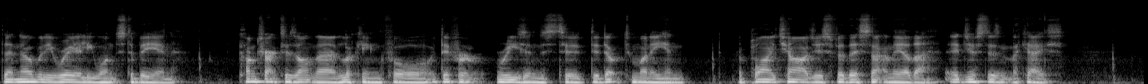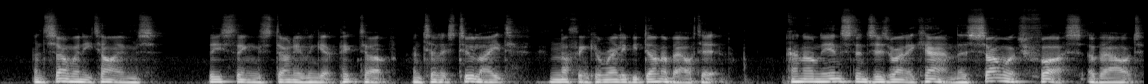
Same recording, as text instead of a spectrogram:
that nobody really wants to be in contractors aren't there looking for different reasons to deduct money and apply charges for this, that, and the other. It just isn't the case. And so many times, these things don't even get picked up until it's too late, nothing can really be done about it. And on the instances when it can, there's so much fuss about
